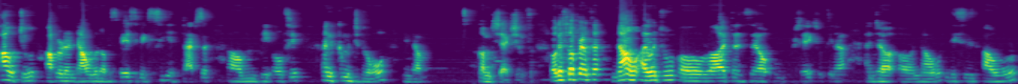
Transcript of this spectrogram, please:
how to upload and download of specific CN types um, PLC and comment below in the comment sections. Okay so friends now I want to uh, write this uh, section and uh, uh, now this is our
